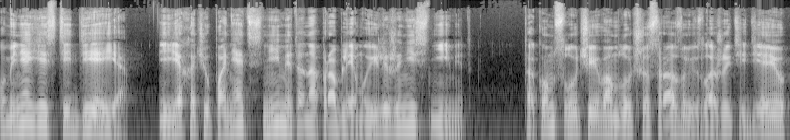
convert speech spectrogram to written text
У меня есть идея, и я хочу понять, снимет она проблему или же не снимет. В таком случае вам лучше сразу изложить идею,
